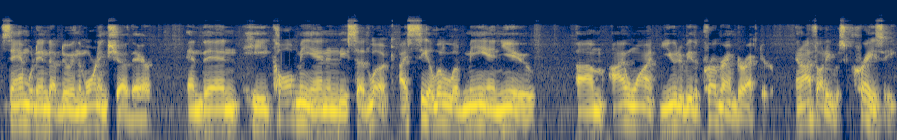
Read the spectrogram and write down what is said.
Sam would end up doing the morning show there. And then he called me in and he said, Look, I see a little of me in you. Um, I want you to be the program director and I thought he was crazy.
